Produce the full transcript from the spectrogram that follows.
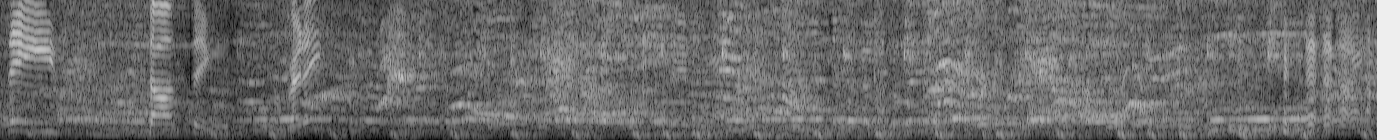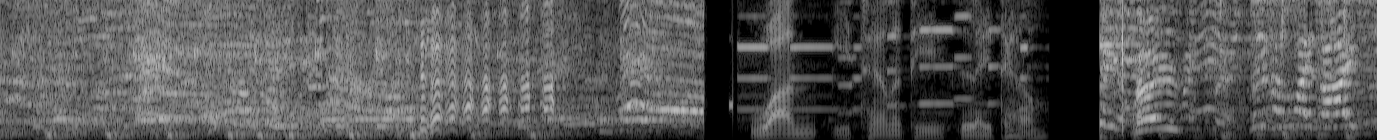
60s dancing. Ready? One eternity later. Move! Move out way, guys!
